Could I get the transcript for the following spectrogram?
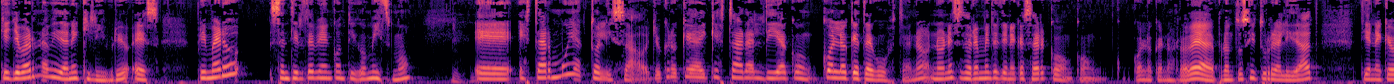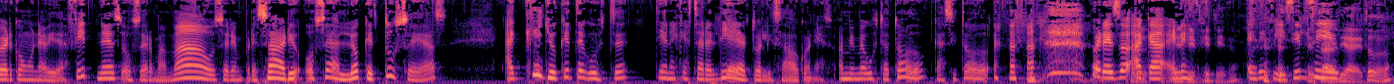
que llevar una vida en equilibrio es, primero, sentirte bien contigo mismo, eh, estar muy actualizado. Yo creo que hay que estar al día con, con lo que te gusta, ¿no? No necesariamente tiene que ser con, con, con, lo que nos rodea. De pronto, si tu realidad tiene que ver con una vida fitness, o ser mamá, o ser empresario, o sea, lo que tú seas, aquello que te guste, tienes que estar al día y actualizado con eso. A mí me gusta todo, casi todo. Por eso acá... Es, en difícil, ¿no? Es difícil, sí. Al día de todo, ¿no?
